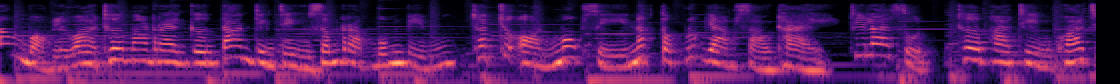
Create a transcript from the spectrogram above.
ต้องบอกเลยว่าเธอมาแรงเกินต้านจริง ๆสำหรับบุ๋มบิ๋มชัชจุออนโมกศรีนักตบลูกยางสาวไทย ที่ล่าสุด เธอพาทีมคว้าแช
